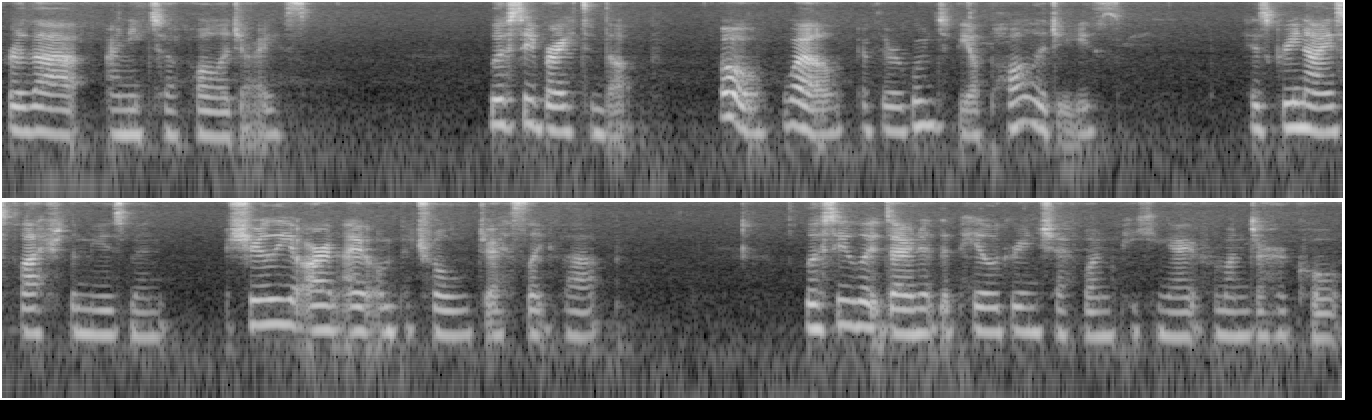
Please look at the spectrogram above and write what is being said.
for that, I need to apologise. Lucy brightened up. Oh, well, if there were going to be apologies. His green eyes flashed with amusement. Surely you aren't out on patrol dressed like that. Lucy looked down at the pale green chiffon peeking out from under her coat.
